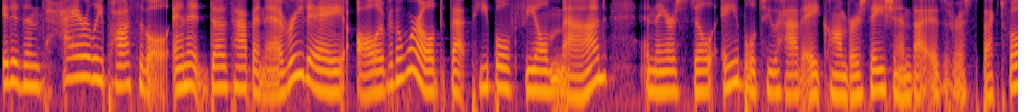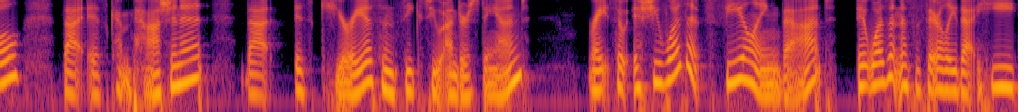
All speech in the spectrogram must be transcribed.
it is entirely possible, and it does happen every day all over the world, that people feel mad and they are still able to have a conversation that is respectful, that is compassionate, that is curious and seeks to understand, right? So if she wasn't feeling that, it wasn't necessarily that he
